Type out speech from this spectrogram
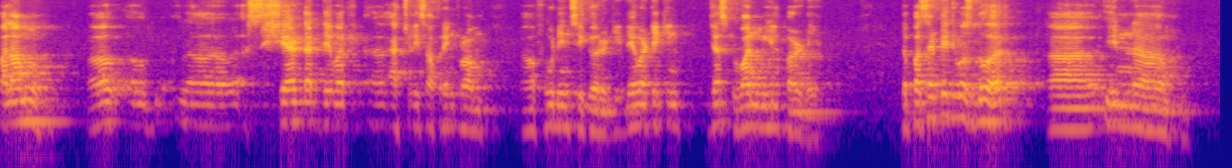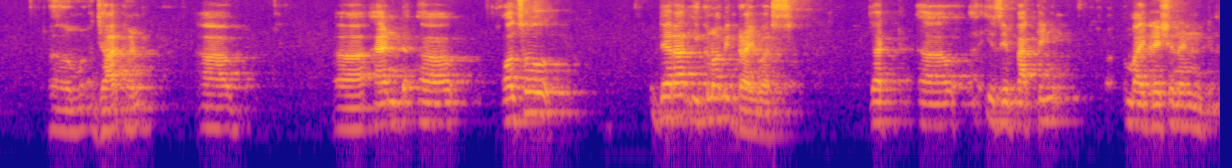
Palamu uh, uh, shared that they were actually suffering from food insecurity. They were taking just one meal per day. The percentage was lower in um, Jharkhand, uh, and uh, also there are economic drivers that uh, is impacting migration and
